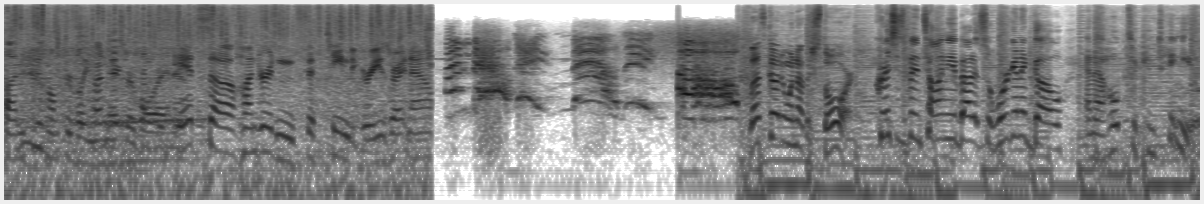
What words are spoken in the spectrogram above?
uncomfortably miserable right now. It's uh, 115 degrees right now. Let's go to another store. Chris has been telling me about it, so we're gonna go, and I hope to continue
